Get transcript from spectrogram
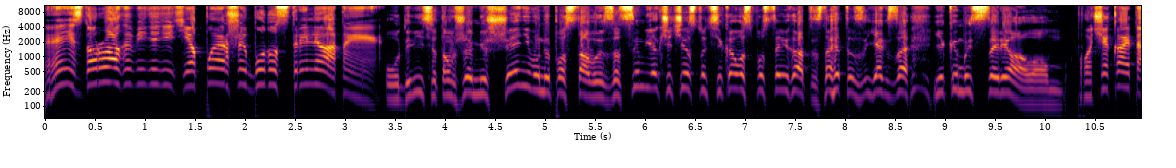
Ей, з дороги відійдіть, я перший буду стріляти. О, дивіться, там вже мішені вони поставили. За цим, якщо чесно, цікаво спостерігати. Знаєте, як за якимось серіалом. Почекайте,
